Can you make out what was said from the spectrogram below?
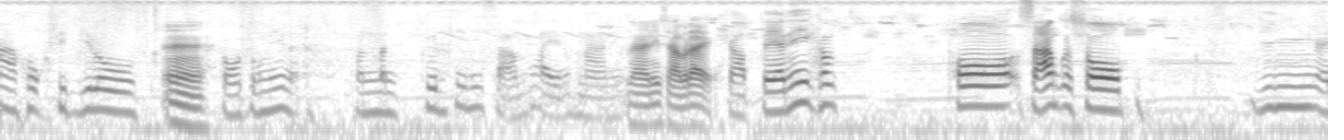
5 60กิโลเออต่อตรงนี้น่ะมันมันพื้นที่นี่สามไร่นะนานี้หนานี่สามไร่ครับ แต่อันนี้เขาพอสามกระสอบ ยิงไอ้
